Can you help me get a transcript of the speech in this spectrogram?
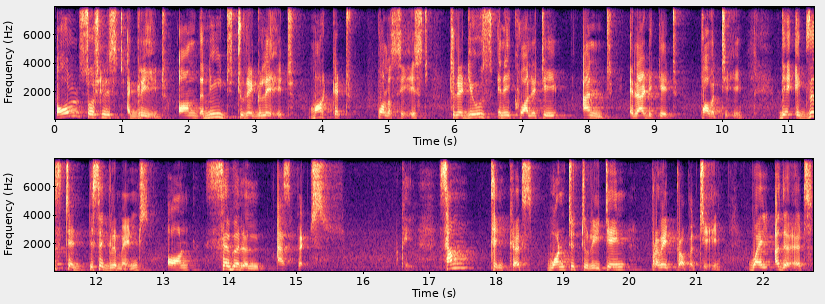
all socialists agreed on the need to regulate market policies to reduce inequality and eradicate poverty, there existed disagreements on several aspects. Okay. Some thinkers wanted to retain private property while others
